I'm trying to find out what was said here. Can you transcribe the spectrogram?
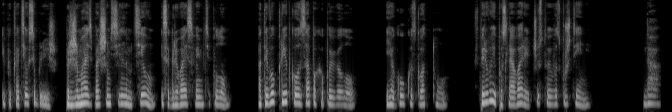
и подкатился ближе, прижимаясь большим сильным телом и согревая своим теплом. От его крепкого запаха повело, я гулко сглотнула, впервые после аварии чувствуя возбуждение. «Да»,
